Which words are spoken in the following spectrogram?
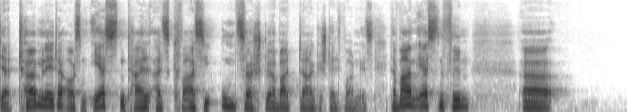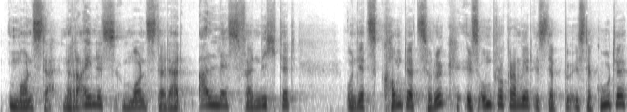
der Terminator aus dem ersten Teil als quasi unzerstörbar dargestellt worden ist. Da war im ersten Film äh, Monster, ein reines Monster. Der hat alles vernichtet. Und jetzt kommt er zurück, ist umprogrammiert, ist der, ist der Gute.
